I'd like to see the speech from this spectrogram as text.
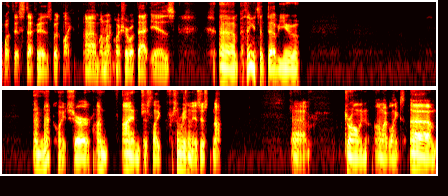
what this stuff is, but like um, I'm not quite sure what that is. Um, I think it's a W I'm not quite sure. I'm I am just like for some reason it's just not um drawing on my blanks. Um,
